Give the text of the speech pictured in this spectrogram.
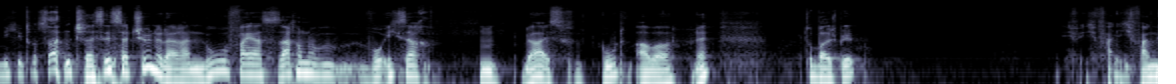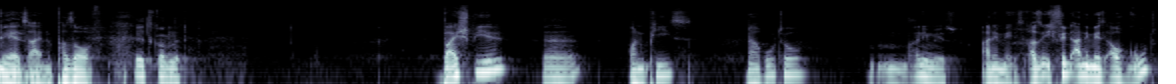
nicht interessant. Das ist das Schöne daran. Du feierst Sachen, wo ich sag, hm, ja, ist gut, aber ne? Zum Beispiel, Ich, ich, ich fange mir jetzt eine, pass auf. jetzt kommt nicht. Beispiel Ja. One Piece, Naruto, Animes. Animes. Also ich finde Animes auch gut,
